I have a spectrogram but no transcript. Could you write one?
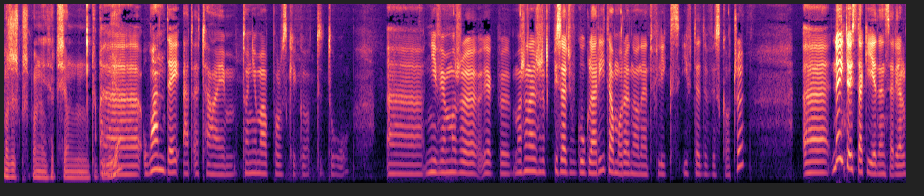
Możesz przypomnieć, jak się tytułuje? E, One Day at a Time. To nie ma polskiego tytułu. E, nie wiem, może jakby, może należy wpisać w Google Rita Moreno Netflix i wtedy wyskoczy. E, no i to jest taki jeden serial,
